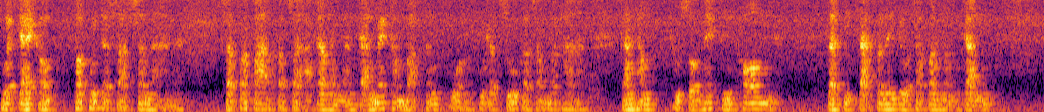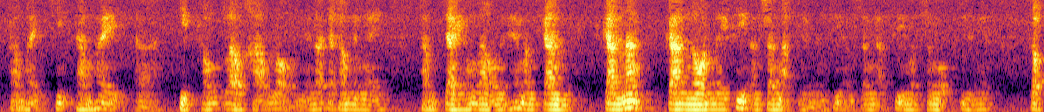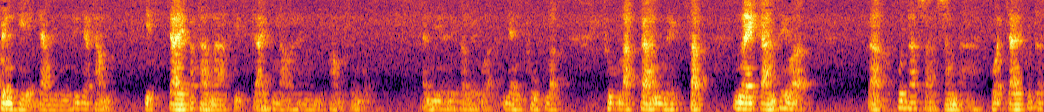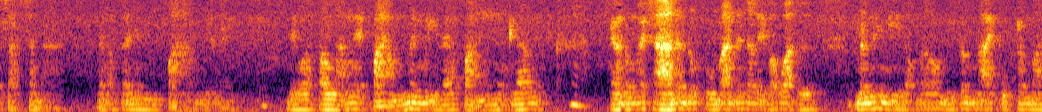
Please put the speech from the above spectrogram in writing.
หัวใจของพระพุทธศาสนานะสัพพะปาปัสสะอาการงานการไม่ทำบาปทั้งปวงพุทธสูกับสัมปทา การทำกุศลให้ถึงพร้อมสติตะประโยชน์ทำกำลังการทำให้จิตทำให้อ่าจิตของเราขาวหล่อเนี่ยเราจะทำยังไงทำใจของเราเนี่ยให้มันการการนั่งการนอนในที่อันสงัด ที่มันสงบอย่างเงี้ยก็เป็นเหตุอย่างหนึ่งที่จะทำจิตใจพัฒนาจิตใจของเราให้มันมีความสงบอันนี้อันนี้ก็เรียกว่ายังถูกหลักถูกหลักการในสัตว์ในการที่ว่าพุทธศาสนาหัวใจพุทธศาสนาแล้วเราก็ยังมีป่ามีอะไรเรียกว่าตอนหลังเนี่ยป่ามันไม่มีแล้วป่ามหมดแล้วเนี่ยค่ะแล้วหลวงพ่อชานั้นหลวงปู่มั่นนั่นก็เลยบอกว่าเออมันไม่มีหรอกเรามีต้นไม้ปลูกต้นไม้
